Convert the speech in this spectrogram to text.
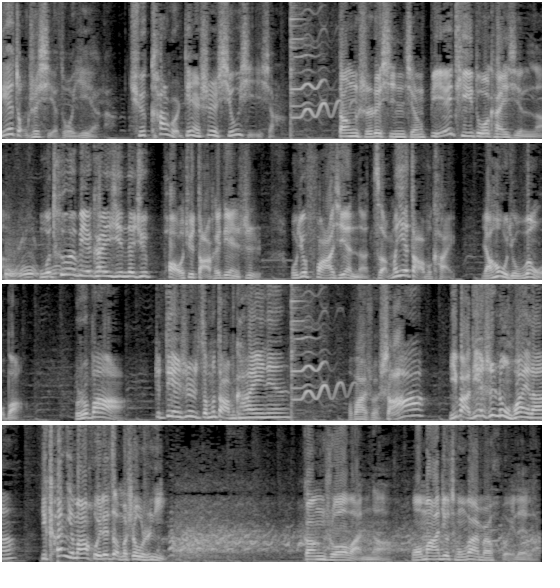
别总是写作业了，去看会儿电视休息一下。”当时的心情别提多开心了，我特别开心的去跑去打开电视，我就发现呢，怎么也打不开，然后我就问我爸，我说爸，这电视怎么打不开呢？我爸说啥？你把电视弄坏了？你看你妈回来怎么收拾你？刚说完呢，我妈就从外面回来了，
